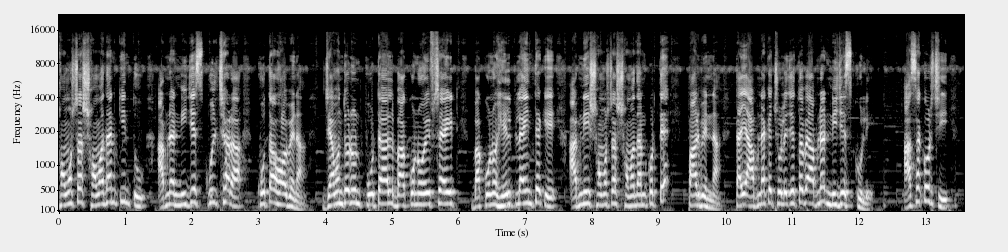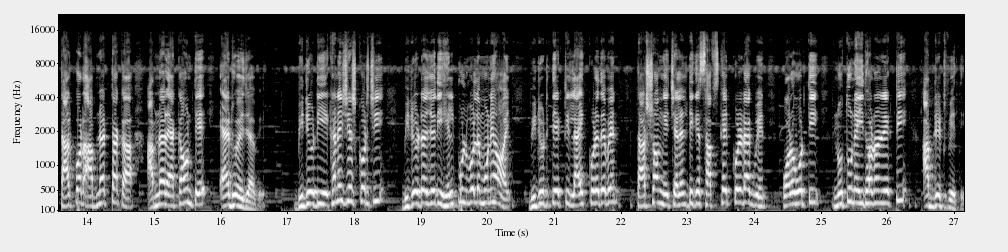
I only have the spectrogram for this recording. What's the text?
সমস্যার সমাধান কিন্তু আপনার নিজের স্কুল ছাড়া কোথাও হবে না। যেমন ধরুন, পোর্টাল বা কোনো ওয়েবসাইট বা কোনো হেল্পলাইন থেকে আপনি এই সমস্যার সমাধান করতে পারবেন না। তাই আপনাকে চলে যেতে হবে আপনার নিজের স্কুলে। আশা করছি তারপর আপনার টাকা আপনার অ্যাকাউন্টে অ্যাড হয়ে যাবে। ভিডিওটি এখানেই শেষ করছি। ভিডিওটা যদি হেল্পফুল বলে মনে হয়, ভিডিওটিতে একটি লাইক করে দেবেন, তার সঙ্গে চ্যানেলটিকে সাবস্ক্রাইব করে রাখবেন, পরবর্তী নতুন এই ধরনের একটি আপডেট পেতে।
